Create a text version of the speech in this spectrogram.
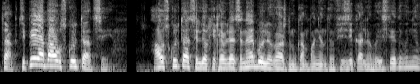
Так, теперь об аускультации. Аускультация легких является наиболее важным компонентом физикального исследования.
